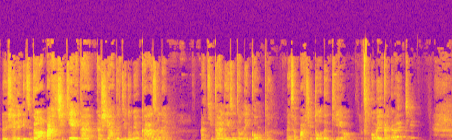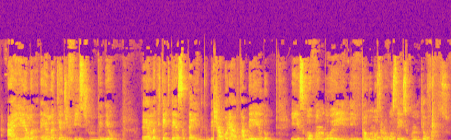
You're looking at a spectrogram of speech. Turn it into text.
Pra deixar ele liso. Então, a parte que ele tá cacheado aqui no meu caso, né, aqui tá liso, então nem conta. Essa parte toda aqui, ó, como ele tá grande. Aí, ela, ela que é difícil, entendeu? Ela que tem que ter essa técnica, deixar molhado o cabelo e escovando ele. Então, vou mostrar pra vocês como que eu faço.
